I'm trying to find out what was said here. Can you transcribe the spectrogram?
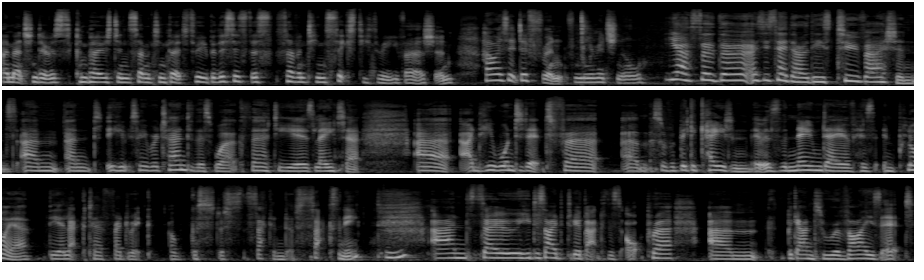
I mentioned it was composed in 1733, but this is the 1763 version. How is it different from the original? Yeah, so as you say, there are these two versions, um, and he, so he returned to this work 30 years later, uh, and he wanted it for um, sort of a big occasion. It was the name day of his employer, the Elector Frederick Augustus II of Saxony. Mm-hmm. And so he decided to go back to this opera, um, began to revise it,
